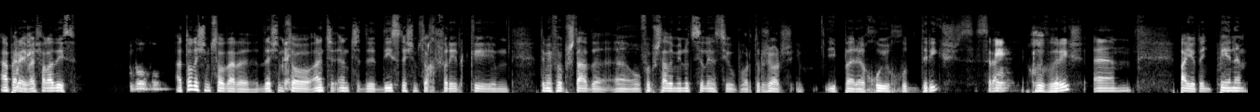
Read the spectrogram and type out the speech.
Ah, peraí, Porque... vais falar disso? Vou, vou. Então deixa-me só dar, deixa-me okay. só, antes, antes de, disso, deixa-me só referir que hum, também foi prestado, uh, foi prestado um minuto de silêncio para Arthur Jorge e, e para Rui Rodrigues, será? Sim. Rui Rodrigues. Um, pá, eu tenho pena,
